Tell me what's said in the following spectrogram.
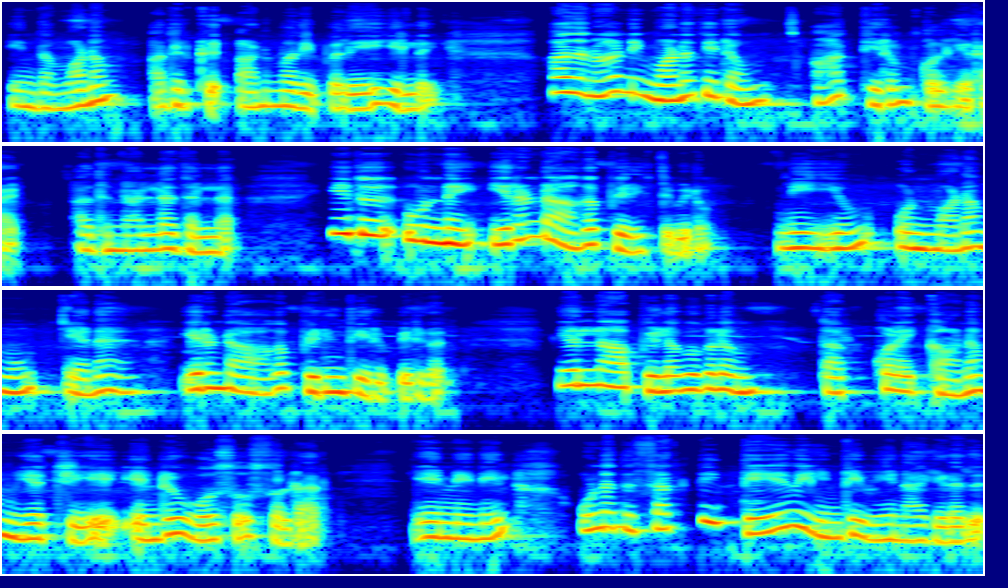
இந்த மனம் அதற்கு அனுமதிப்பதே இல்லை. அதனால் நீ மனதிடம் ஆத்திரம் கொள்கிறாய். அது நல்லதல்ல. இது உன்னை இரண்டாக பிரித்துவிடும். நீயும் உன் மனமும் என இரண்டாக பிரிந்திருப்பீர்கள். எல்லா பிளவுகளும் தற்கொலைக்கான முயற்சியே என்று ஓசோ சொல்றார். ஏனெனில் உனது சக்தி தேவையின்றி வீணாகிறது.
